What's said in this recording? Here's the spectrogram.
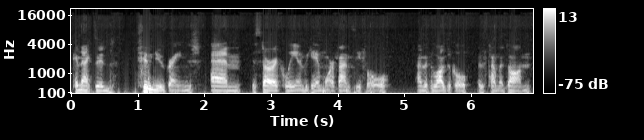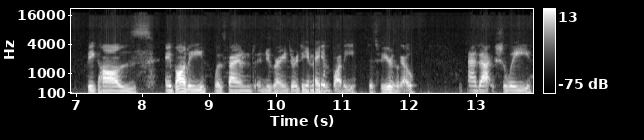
connected to Newgrange um, historically and became more fanciful and mythological as time went on. Because a body was found in Newgrange, or DNA of a body, just a few years ago, and actually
